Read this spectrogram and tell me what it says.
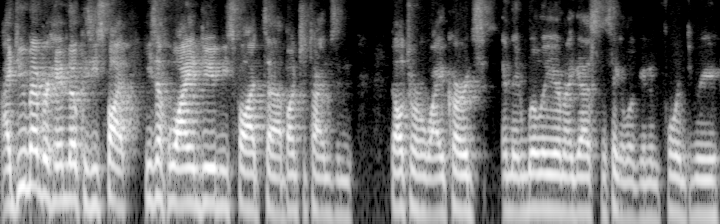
I do remember him though, because he's fought. He's a Hawaiian dude. and he's fought uh, a bunch of times in Bellator Hawaii cards. And then William, I guess. Let's take a look at him. Four and three.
